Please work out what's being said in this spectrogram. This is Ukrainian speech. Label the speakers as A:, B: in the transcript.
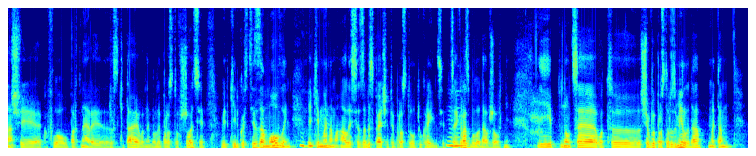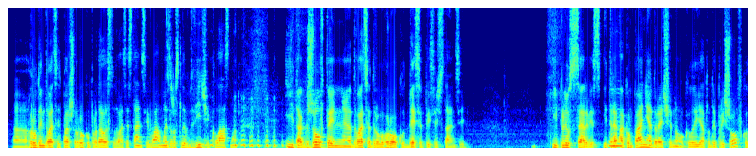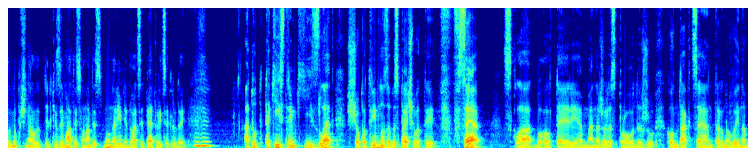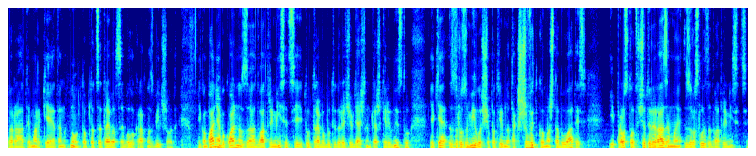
A: наші екофлоу партнери з Китаю вони були просто в шоці від кількості замовлень, які ми намагалися забезпечити просто от українці. Це якраз було да, в жовтні. І ну, це, от е, щоб ви просто розуміли, да, ми там е, грудень 21-го року продали 120 станцій. Вау, ми зросли вдвічі, класно. І так, жовтень 22-го року 10 тисяч станцій. І плюс сервіс. І тре...
B: Мгм.
A: А компанія, до речі, ну коли я туди прийшов, коли ми починали тільки займатися, вона десь ну, на рівні 25-30 людей.
B: Мгм.
A: А тут такий стрімкий злет, що потрібно забезпечувати все: склад, бухгалтерія, менеджери з продажу, контакт-центр, новий набирати, маркетинг. Ну тобто, це треба все було кратно збільшувати. І компанія буквально за 2-3 місяці, і тут треба бути, до речі, вдячним теж керівництву, яке зрозуміло, що потрібно так швидко масштабуватись, і просто от в 4 рази ми зросли за 2-3 місяці.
